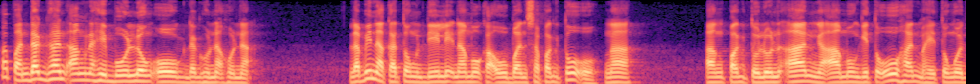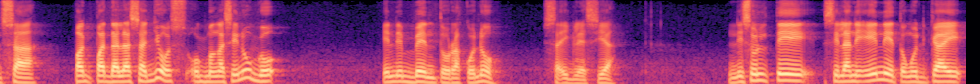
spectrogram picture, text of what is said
Apan daghan ang nahibulong og naghuna-huna. Labi na katong dili namo kauban sa pagtuo nga ang pagtulunan nga among gituuhan mahitungod sa pagpadala sa Dios og mga sinugo inimbento ra kuno sa iglesia nisulti sila ni ini tungod kay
